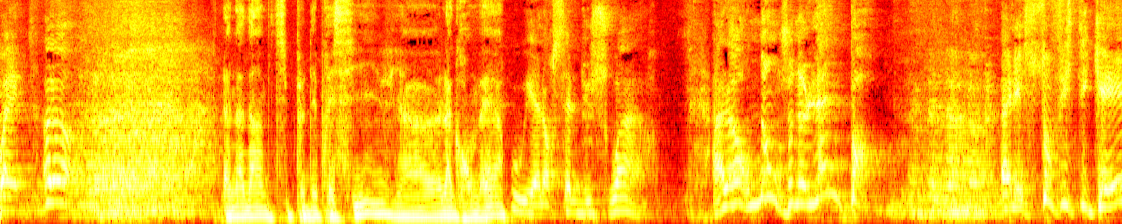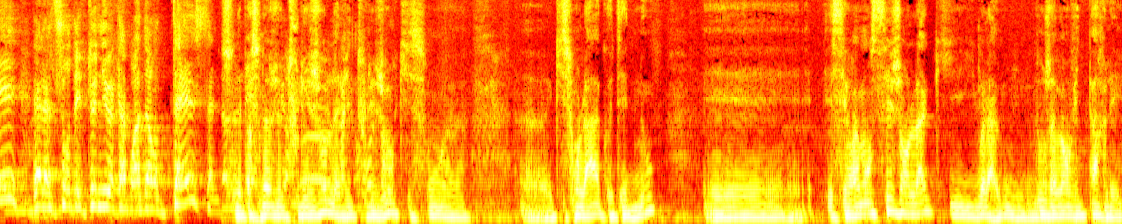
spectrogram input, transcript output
Ouais, alors La nana un petit peu dépressive, il y a la grand-mère. Oui, alors celle du soir. Alors non, je ne l'aime pas elle est sophistiquée, elle a toujours des tenues à cabras Ce sont des personnages de tous les jours, de la vie de tous les jours, qui sont, euh, euh, qui sont là à côté de nous. Et, c'est vraiment ces gens-là qui, voilà, dont j'avais envie de parler.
